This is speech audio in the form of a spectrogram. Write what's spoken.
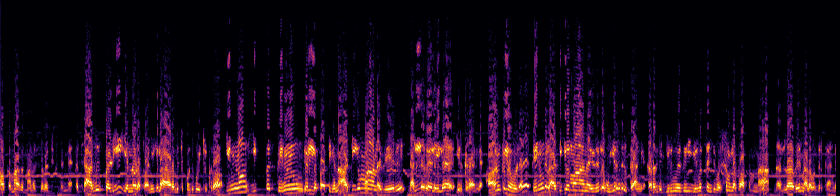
நோக்கமா அதை மனசுல வச்சுக்கிட்டேங்க. அதுபடி என்னோட பணிகளை ஆரம்பிச்சு கொண்டு போயிட்டு இருக்கிறோம் இன்னும் இப்ப பெண்கள்ல பாத்தீங்கன்னா அதிகமான பேரு நல்ல வேலையில இருக்கிறாங்க. ஆண்களை விட பெண்கள் அதிகமான இதுல உயர்ந்திருக்காங்க. கடந்த இருபது இருபத்தஞ்சு வருஷங்கள பார்த்தோம்னா நல்லாவே மேல வந்திருக்காங்க.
